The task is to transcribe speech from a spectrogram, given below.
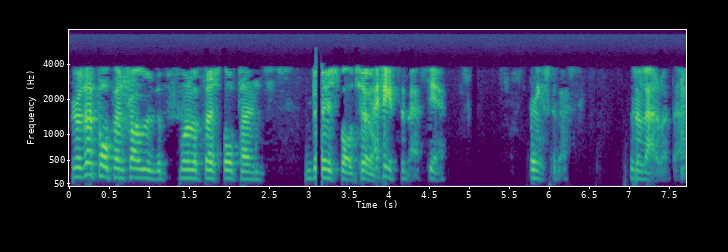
because that bullpen's probably the, one of the best bullpens in baseball too. I think it's the best, yeah. I think it's the best. There's no doubt about that.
